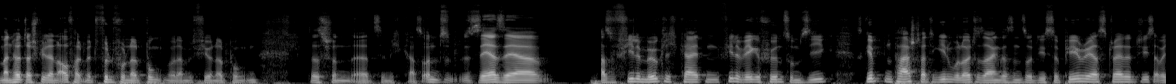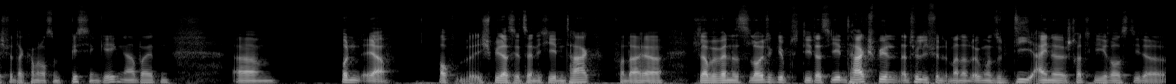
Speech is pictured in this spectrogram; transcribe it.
man hört das Spiel dann auf halt mit 500 Punkten oder mit 400 Punkten. Das ist schon äh, ziemlich krass. Und sehr, sehr, also viele Möglichkeiten, viele Wege führen zum Sieg. Es gibt ein paar Strategien, wo Leute sagen, das sind so die Superior Strategies, aber ich finde, da kann man auch so ein bisschen gegenarbeiten. Ähm, und ja, auch ich spiele das jetzt ja nicht jeden Tag. Von daher, ich glaube, wenn es Leute gibt, die das jeden Tag spielen, natürlich findet man dann irgendwann so die eine Strategie raus, die da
